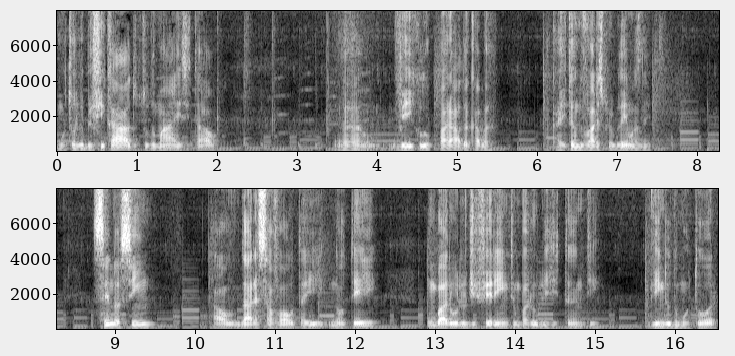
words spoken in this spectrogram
motor lubrificado, tudo mais e tal. Uh, o veículo parado acaba acarretando vários problemas, né? Sendo assim, ao dar essa volta aí, notei um barulho diferente, um barulho irritante vindo do motor.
